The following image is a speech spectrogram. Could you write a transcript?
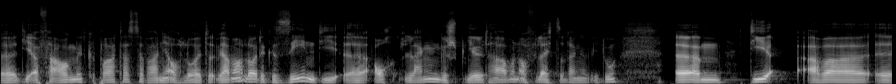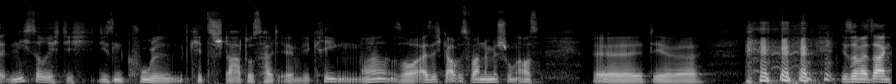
äh, die Erfahrung mitgebracht hast. Da waren ja auch Leute, wir haben auch Leute gesehen, die äh, auch lange gespielt haben und auch vielleicht so lange wie du, ähm, die aber äh, nicht so richtig diesen coolen Kids-Status halt irgendwie kriegen. Ne? So, also ich glaube, es war eine Mischung aus äh, der, wie soll man sagen,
